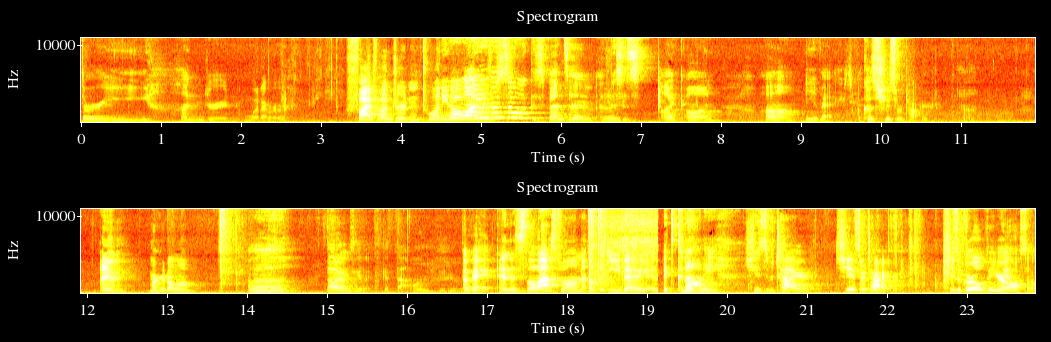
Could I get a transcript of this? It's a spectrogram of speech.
Three hundred whatever. Five hundred and twenty Well, dollars. why is it so expensive? And this is like on um eBay. Because she's retired. Yeah. Anyway, mark it on wrong. Ugh. Thought I was gonna get that one. Okay, and this is the last one of the eBay. It's Kanani. She's retired. She is retired. She's a girl of the year Yeah. also.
